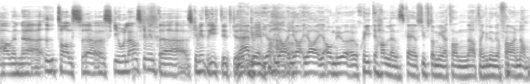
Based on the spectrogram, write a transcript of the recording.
ja, men uh, uttalsskolan ska vi inte, ska vi inte riktigt Nej, gå in på. Ja, ja, ja, ja, om vi skiter i halländska, jag syftar mer att han, att han gnuggar förnamn.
